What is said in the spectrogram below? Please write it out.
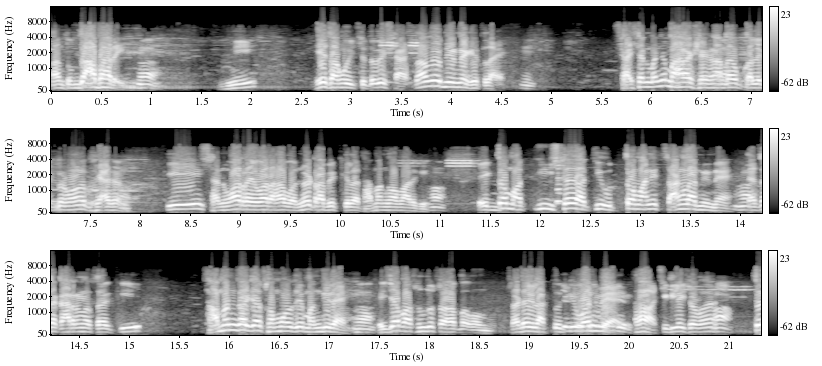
आणि तुमचा आभार आहे मी हे सांगू इच्छितो की शासनाने जो निर्णय घेतलाय शासन म्हणजे महाराष्ट्र आता कलेक्टर म्हणून शासन. की शनिवार रविवार हा वन वे ट्रॅफिक केला धामणगाव मार्गे. एकदम अतिशय अति उत्तम आणि चांगला निर्णय त्याचं कारण असं की धामणगावच्या समोर जे मंदिर आहे. त्याच्यापासून जो च- चढाई लागतो ती वन वे आहे. हा चिखलेश्वर. ते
